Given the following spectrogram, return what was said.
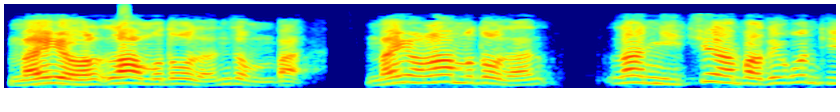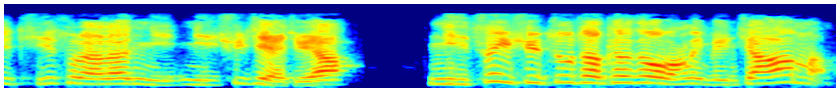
没有那么多人怎么办？没有那么多人，那你既然把这个问题提出来了，你你去解决啊，你自己去注册 QQ 往里面加嘛。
